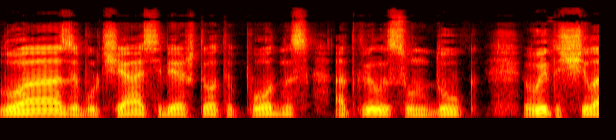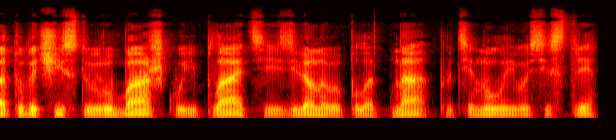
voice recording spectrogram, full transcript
Луаза, бурча себе что-то под нос, открыла сундук, вытащила оттуда чистую рубашку и платье из зеленого полотна, протянула его сестре.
